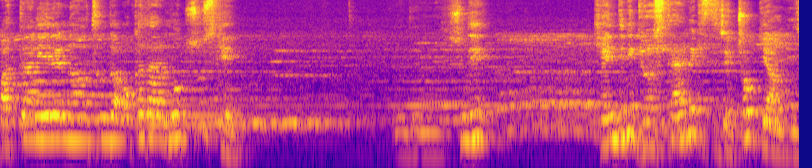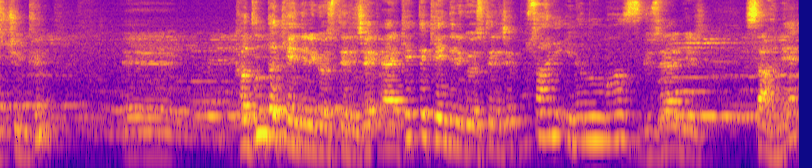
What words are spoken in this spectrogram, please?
battaniyelerin altında o kadar mutsuz ki. Şimdi kendini göstermek isteyecek, çok yalnız çünkü. E, kadın da kendini gösterecek, erkek de kendini gösterecek. Bu sahne inanılmaz güzel bir sahne.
